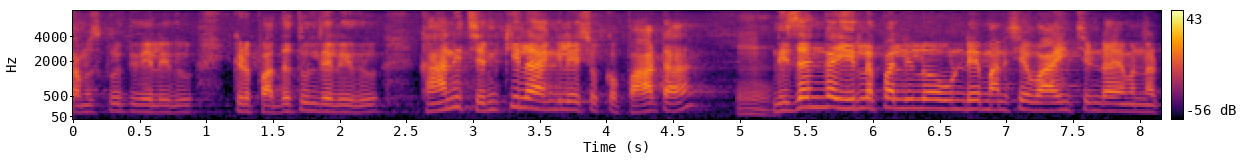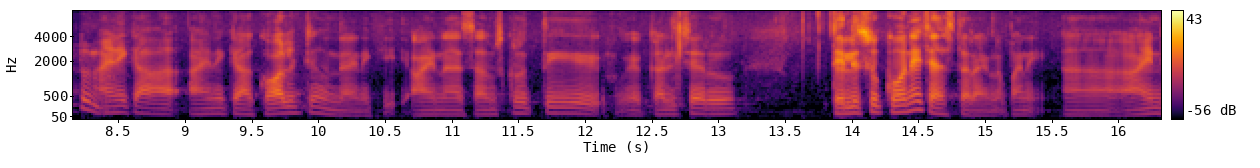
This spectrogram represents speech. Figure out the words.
సంస్కృతి తెలియదు ఇక్కడ పద్ధతులు తెలియదు కానీ చెమ్కీల ఆంగిలేష్ ఒక పాట నిజంగా ఈర్లపల్లిలో ఉండే మనిషి వాయించిండాయమన్నట్టు ఉంది. ఆయనకి ఆ- ఆయనకి ఆ క్వాలిటీ ఉంది ఆయనకి. ఆయన సంస్కృతి కల్చరు తెలుసుకొనే చేస్తారు ఆయన పని. ఆయన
